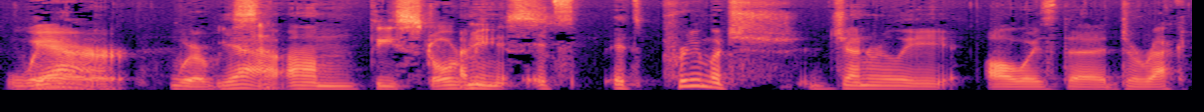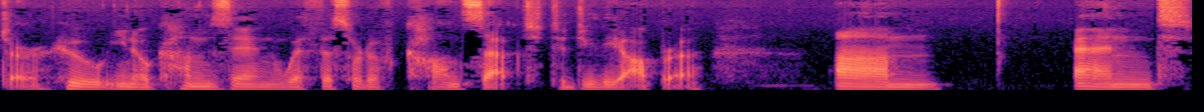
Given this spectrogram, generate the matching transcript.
where yeah. where we yeah, um, these stories i mean it's it's pretty much generally always the director who you know comes in with the sort of concept to do the opera um, and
